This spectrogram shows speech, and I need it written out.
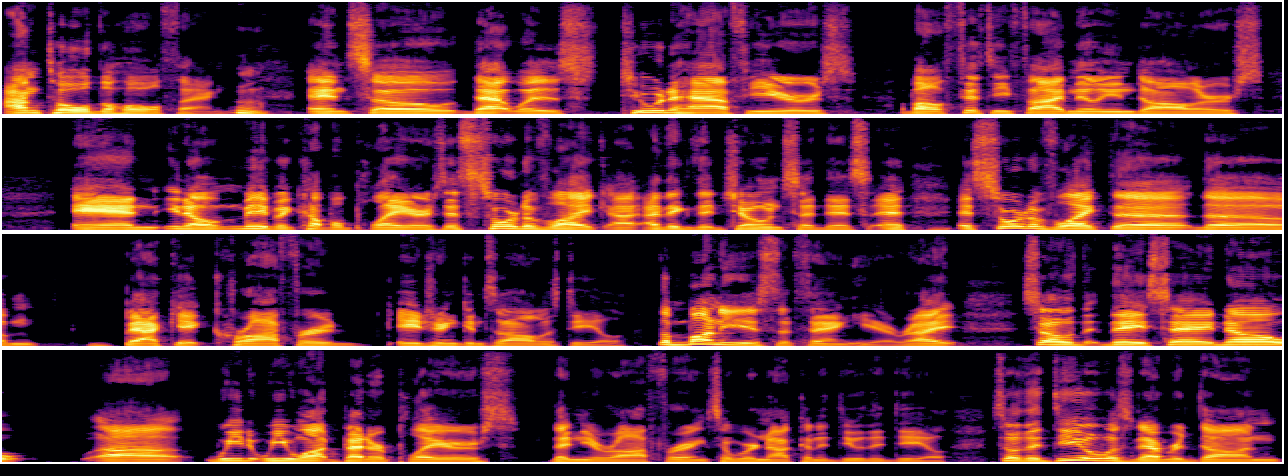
I'm told the whole thing. Hmm. And so that was two and a half years, about $55 million and you know maybe a couple players. It's sort of like I I think that Jones said this. It- It's sort of like the the um, Beckett Crawford Adrian Gonzalez deal. The money is the thing here, right? So th- they say no. Uh, we we want better players than you're offering, so we're not going to do the deal. So the deal was never done.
